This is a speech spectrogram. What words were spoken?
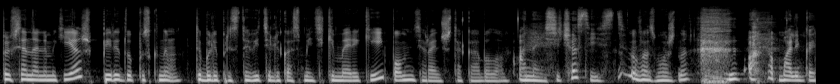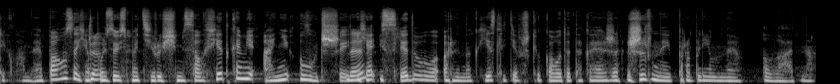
профессиональный макияж перед выпускным. Это были представители косметики Мэри Кей. Помните, раньше такая была? Она и сейчас есть? Возможно. Маленькая рекламная пауза. Я да. пользуюсь матирующими салфетками. Они лучшие. Да? Я исследовала рынок. Если девушки у кого-то такая же жирная и проблемная, ладно.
